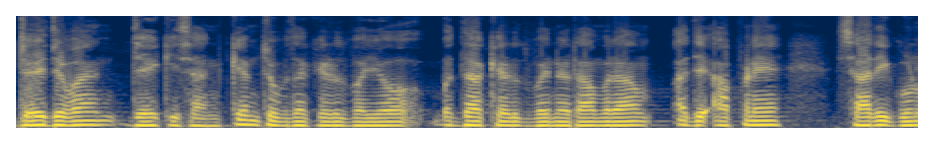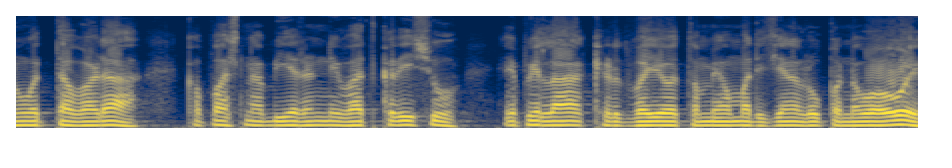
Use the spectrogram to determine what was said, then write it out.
જય જવાન, જય કિસાન. કેમ છો બધા ખેડૂત ભાઈઓ? બધા ખેડૂત ભાઈઓને રામ રામ. આજે આપણે સારી ગુણવત્તાવાળા કપાસના બિયારણની વાત કરીશું. એ પહેલાં ખેડૂત ભાઈઓ, તમે અમારી ચેનલ ઉપર નવા હોય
